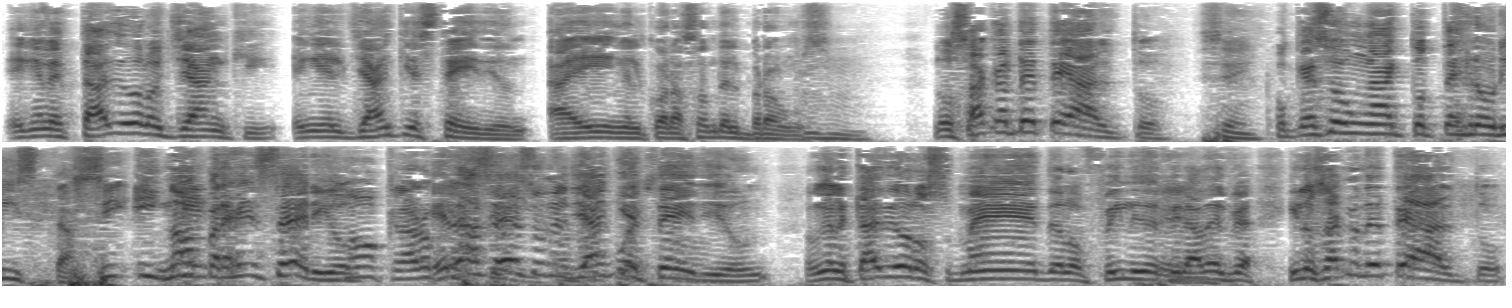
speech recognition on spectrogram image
en el estadio de los Yankees, en el Yankee Stadium, ahí en el corazón del Bronx, lo sacan de este alto. Sí. Porque eso es un acto terrorista. Sí, y no, que- pero es en serio. No, claro que Él hace sí, eso en el Yankee supuesto. Stadium, en el estadio de los Mets, de los Phillies de Sí. Filadelfia, y lo sacan de este alto.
